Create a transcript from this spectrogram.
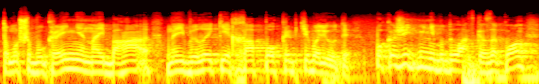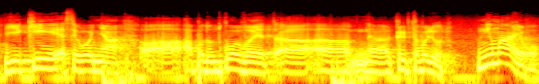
тому що в Україні найбага... найвеликий хаб по криптовалюти. Покажіть мені, будь ласка, закон, який сьогодні оподатковує а, а, а, криптовалюту. Немає його.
